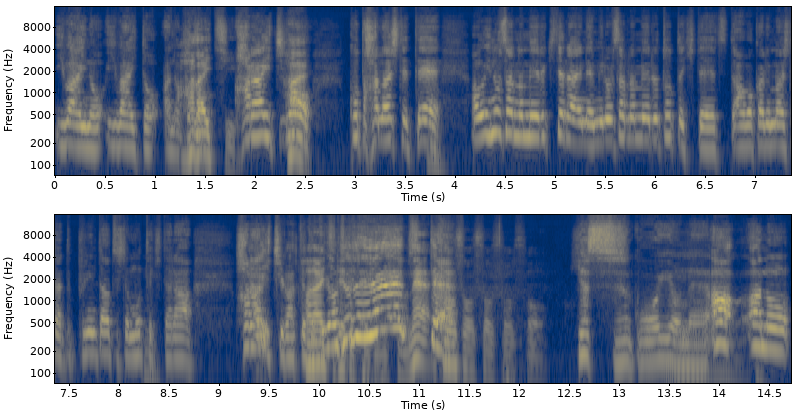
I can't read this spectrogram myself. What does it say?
う。岩井の岩井とあのハライチ。ハライチはい。のこと話してて「あ伊野さんのメール来てないね。みのりさんのメール取ってきて」つって「あ分かりました」ってプリントアウトして持ってきたら、ハライチがあってハライチ出てえっつって、ねそうそうそうそうそう。いやすごいよね。ああの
